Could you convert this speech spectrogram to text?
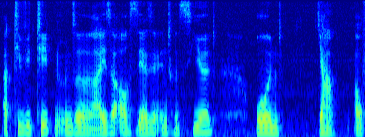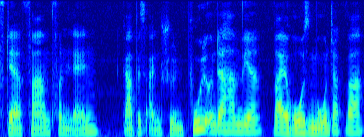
Aktivitäten, unsere Reise auch sehr, sehr interessiert. Und ja, auf der Farm von Len gab es einen schönen Pool und da haben wir, weil Rosenmontag war,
